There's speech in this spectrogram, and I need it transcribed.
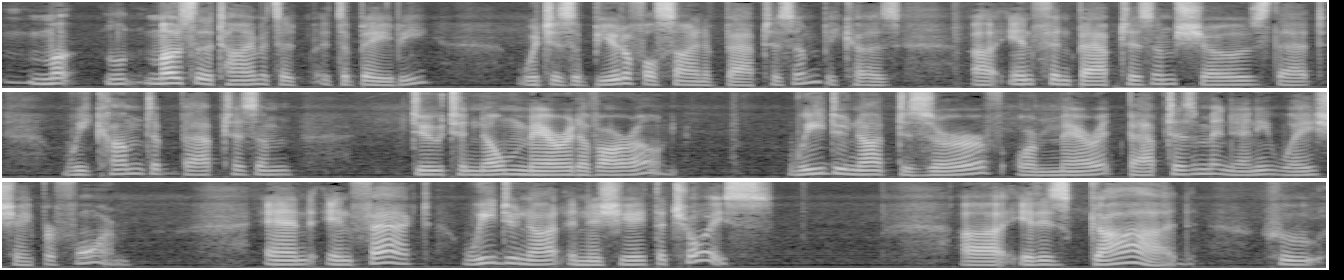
mo- most of the time it's a it's a baby, which is a beautiful sign of baptism because uh, infant baptism shows that we come to baptism due to no merit of our own. We do not deserve or merit baptism in any way, shape, or form. And in fact, we do not initiate the choice. Uh, it is God who,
